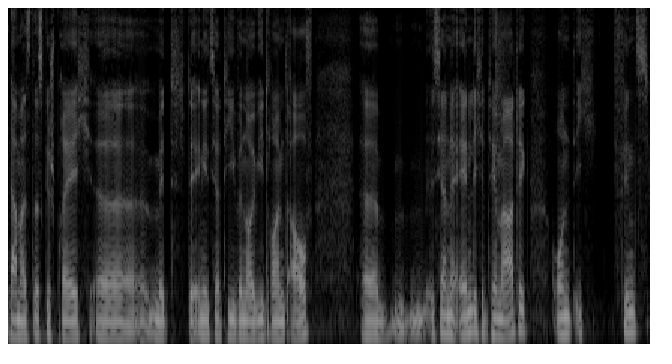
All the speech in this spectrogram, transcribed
damals das Gespräch äh, mit der Initiative Neuwied räumt auf. Äh, ist ja eine ähnliche Thematik und ich finde es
